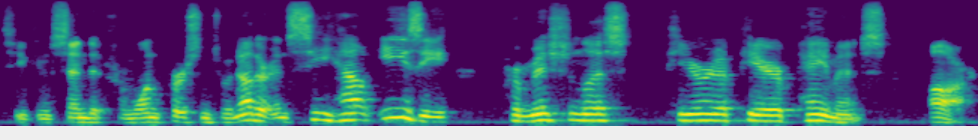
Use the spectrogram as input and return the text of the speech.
So you can send it from one person to another and see how easy permissionless peer-to-peer -peer payments are.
